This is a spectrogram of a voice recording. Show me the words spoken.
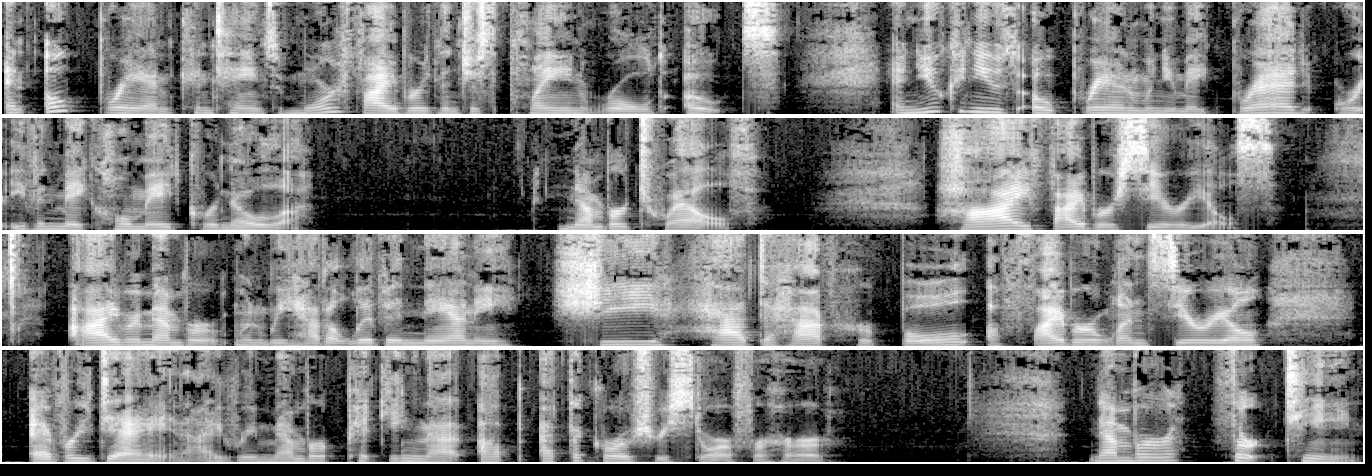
And oat bran contains more fiber than just plain rolled oats. And you can use oat bran when you make bread or even make homemade granola. Number 12, high fiber cereals. I remember when we had a live in nanny, she had to have her bowl of Fiber One cereal every day. And I remember picking that up at the grocery store for her. Number 13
